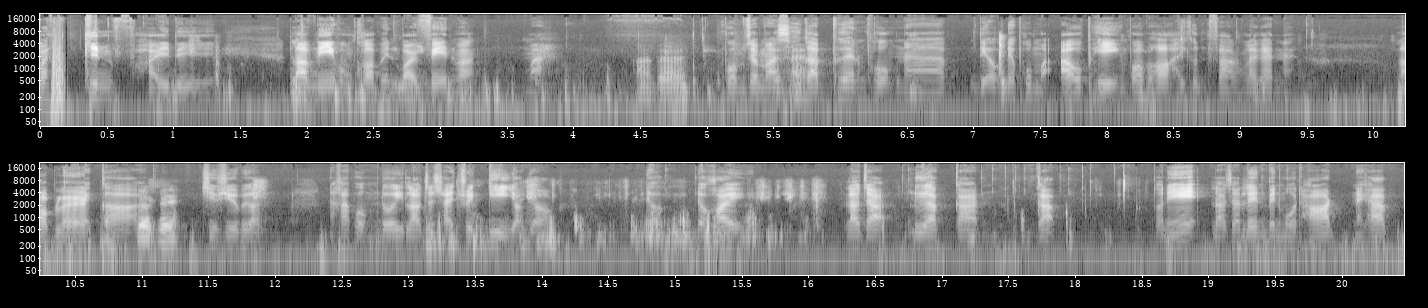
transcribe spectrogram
วันกินไฟเดย์รอบนี้ผมขอเป็นบอยเฟนบ้างมาอ่าได้ผมจะมาสู้กับเพื่อนผมนะครับเดี๋ยวเดี๋ยวผมมาเอาเพลงเพราะๆให้คุณฟังแล้วกันนะ รอบแรกก็ได้เลยชิวๆไปก่อนนะครับผมโดยเราจะใช้ทริกกี้หยอกๆเดี๋ยวเดี๋ยวค่อย เราจะเลือกกันกับ ตัวนี้เราจะเล่นเป็นโหมดฮอตนะครับเพ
